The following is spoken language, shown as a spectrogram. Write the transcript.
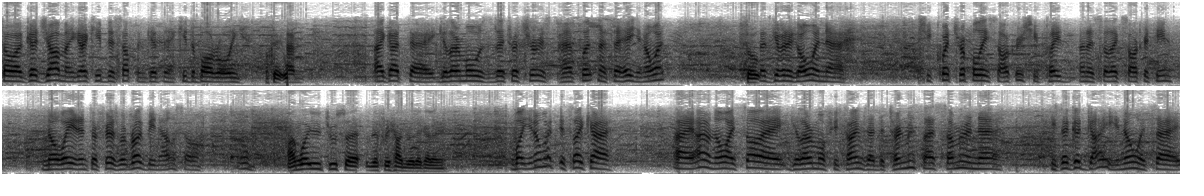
so uh, good job, man. You got to keep this up and get the, keep the ball rolling. Okay. Um, I got uh, Guillermo's literature, his pamphlet, and I said, hey, you know what? So Let's give it a go. And uh, she quit AAA soccer. She played on a select soccer team. No way it interferes with rugby now. So, and why you choose uh, the 300 Academy? well, you know what? It's like uh, I I don't know. I saw uh, Guillermo a few times at the tournaments last summer, and uh, he's a good guy. You know, it's uh,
